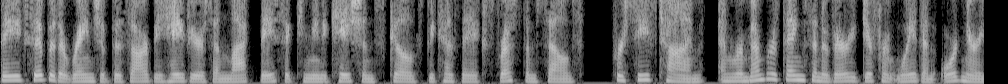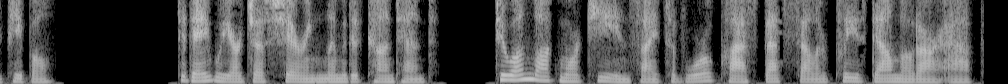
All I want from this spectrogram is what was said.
They exhibit a range of bizarre behaviors and lack basic communication skills because they express themselves, perceive time, and remember things in a very different way than ordinary people. Today we are just sharing limited content. To unlock more key insights of world class bestseller, please download our app.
